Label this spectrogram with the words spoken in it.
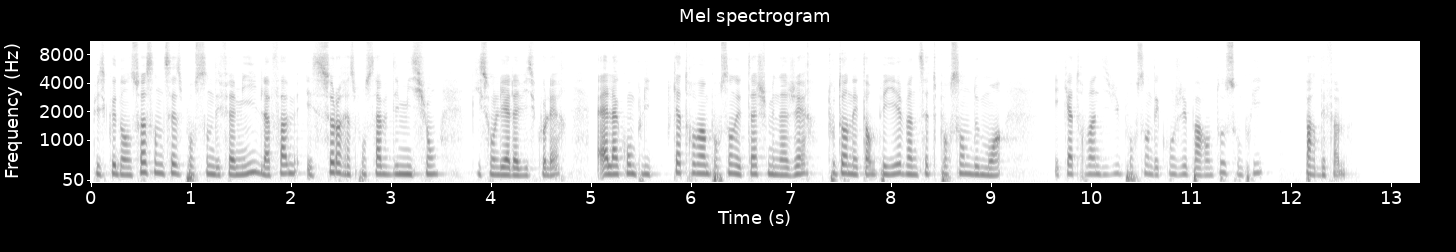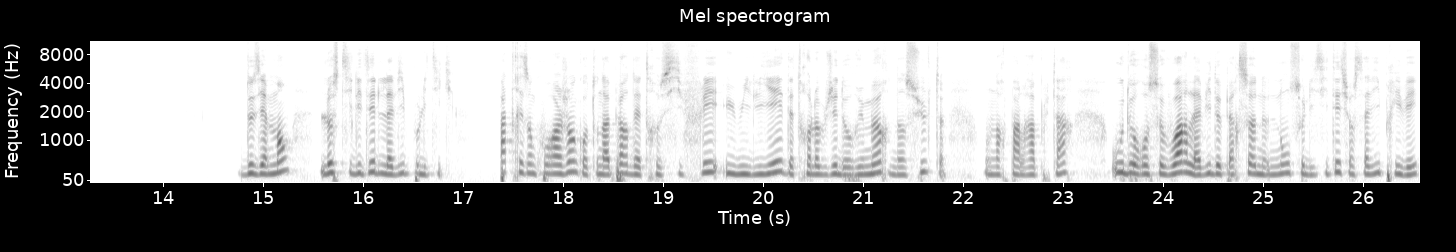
puisque dans 76% des familles, la femme est seule responsable des missions qui sont liées à la vie scolaire. Elle accomplit 80% des tâches ménagères tout en étant payée 27% de moins, et 98% des congés parentaux sont pris par des femmes. Deuxièmement, l'hostilité de la vie politique. Pas très encourageant quand on a peur d'être sifflé, humilié, d'être l'objet de rumeurs, d'insultes, on en reparlera plus tard, ou de recevoir l'avis de personnes non sollicitées sur sa vie privée,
